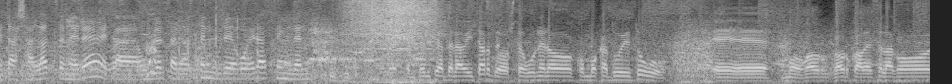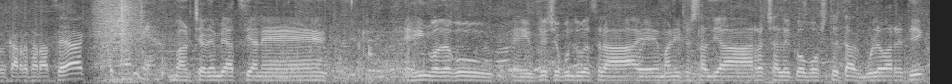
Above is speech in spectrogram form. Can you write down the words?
eta salatzen ere eta ulertarazten gure egoera zein den. Sententzia tera bitarte, ostegunero konbokatu ditugu e, bo, gaur, gaurkoa bezalako elkarretaratzeak. Martxaren behatzean e, egingo dugu e, inflexio puntu bezala e, manifestaldia arratsaldeko bostetan bulebarretik.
